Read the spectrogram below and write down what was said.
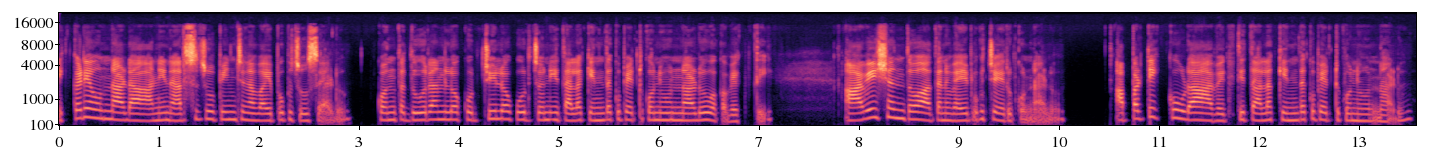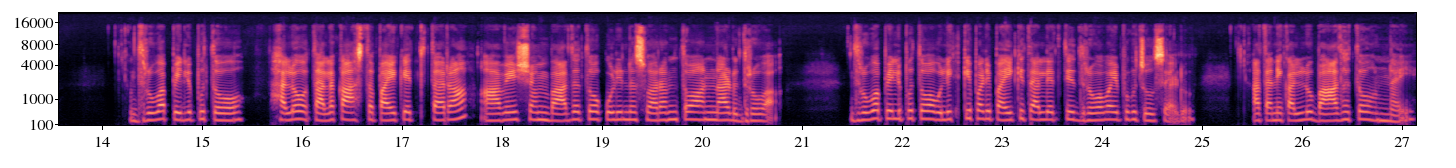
ఇక్కడే ఉన్నాడా అని నర్సు చూపించిన వైపుకు చూశాడు. కొంత దూరంలో కుర్చీలో కూర్చొని తల కిందకు పెట్టుకొని ఉన్నాడు ఒక వ్యక్తి. ఆవేశంతో అతని వైపుకు చేరుకున్నాడు. అప్పటికి కూడా ఆ వ్యక్తి తల కిందకు పెట్టుకుని ఉన్నాడు. ధ్రువ పిలుపుతో హలో తల కాస్త పైకెత్తుతారా? ఆవేశం బాధతో కూడిన స్వరంతో అన్నాడు ధ్రువ. ధ్రువ పిలుపుతో ఉలిక్కిపడి పైకి తలెత్తి ధ్రువ వైపుకు చూశాడు. అతని కళ్ళు బాధతో ఉన్నాయి.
